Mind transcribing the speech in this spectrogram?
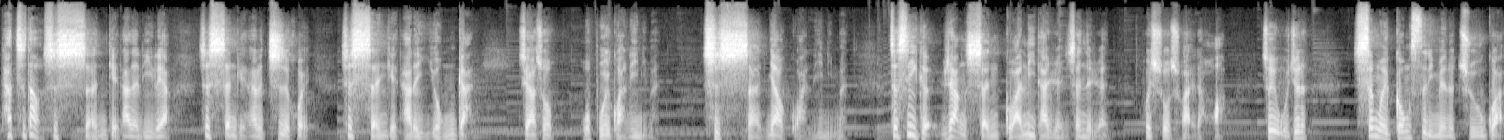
他知道是神给他的力量，是神给他的智慧，是神给他的勇敢。所以他说：“我不会管理你们，是神要管理你们。”这是一个让神管理他人生的人会说出来的话。所以我觉得，身为公司里面的主管，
